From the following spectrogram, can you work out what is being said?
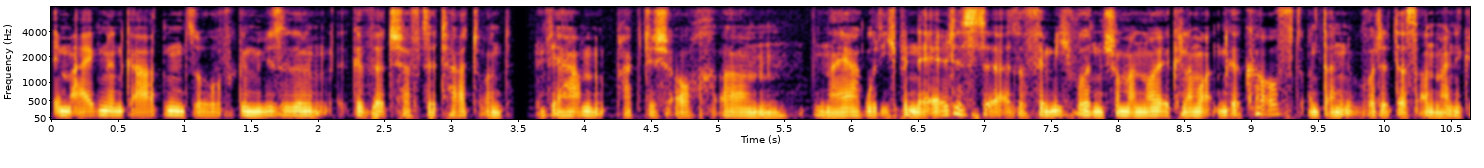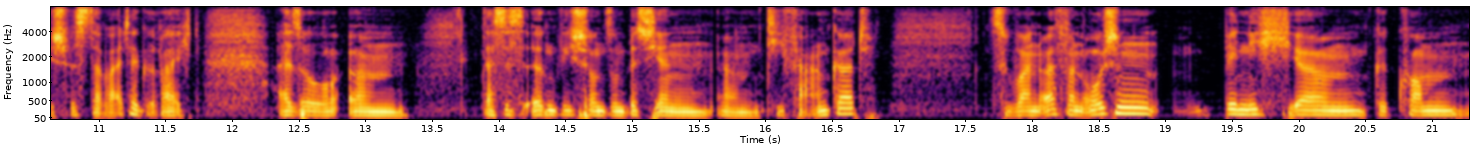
im eigenen Garten so Gemüse gewirtschaftet hat und wir haben praktisch auch, ähm, naja gut, ich bin der Älteste, also für mich wurden schon mal neue Klamotten gekauft und dann wurde das an meine Geschwister weitergereicht. Also ähm, das ist irgendwie schon so ein bisschen ähm, tief verankert. Zu One Earth One Ocean bin ich ähm, gekommen,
